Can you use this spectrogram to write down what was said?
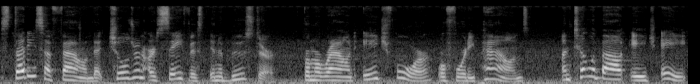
Studies have found that children are safest in a booster from around age 4 or 40 pounds until about age 8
